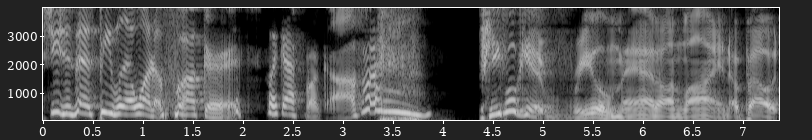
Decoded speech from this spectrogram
She just has people that want to fuck her. It's just like, I fuck off. People get real mad online about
